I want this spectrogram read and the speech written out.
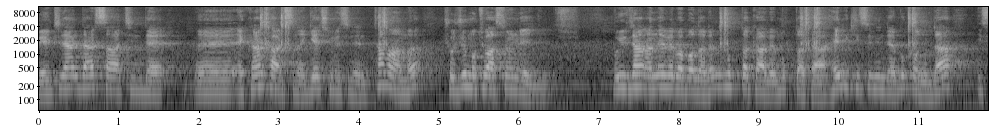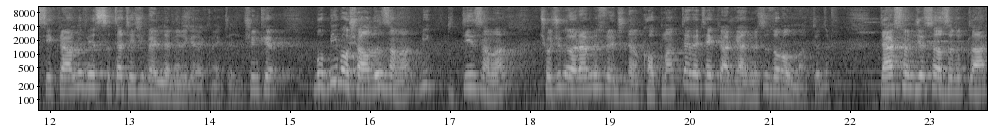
belirtilen ders saatinde e, ekran karşısına geçmesinin tamamı çocuğun motivasyonuyla ilgilidir. Bu yüzden anne ve babaların mutlaka ve mutlaka her ikisinin de bu konuda istikrarlı bir strateji belirlemeleri gerekmektedir. Çünkü bu bir boşaldığı zaman, bir gittiği zaman çocuk öğrenme sürecinden kopmakta ve tekrar gelmesi zor olmaktadır. Ders öncesi hazırlıklar,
